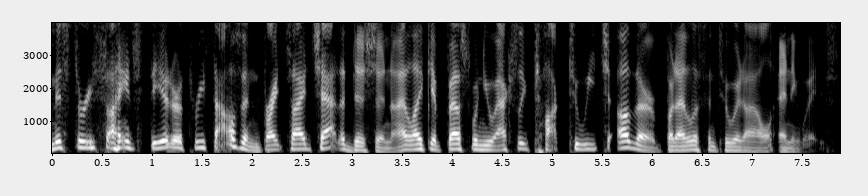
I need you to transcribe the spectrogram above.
Mystery Science Theater 3000 Brightside Chat Edition. I like it best when you actually talk to each other, but I listen to it all anyways.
